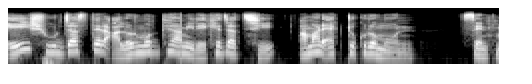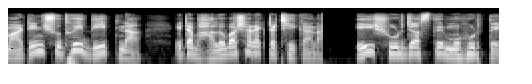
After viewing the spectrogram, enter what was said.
এই সূর্যাস্তের আলোর মধ্যে আমি রেখে যাচ্ছি আমার এক টুকরো মন। সেন্ট মার্টিন শুধুই দ্বীপ না এটা ভালোবাসার একটা ঠিকানা। এই সূর্যাস্তের মুহূর্তে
